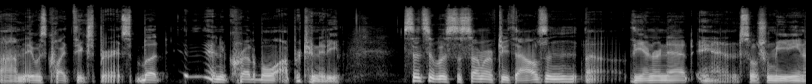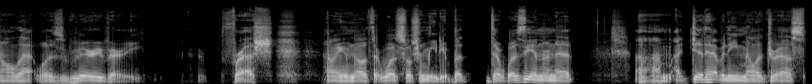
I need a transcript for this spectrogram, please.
um, it was quite the experience, but an incredible opportunity. since it was the summer of 2000, uh, the internet and social media and all that was very, very fresh. I don't even know if there was social media, but there was the internet. Um, I did have an email address,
